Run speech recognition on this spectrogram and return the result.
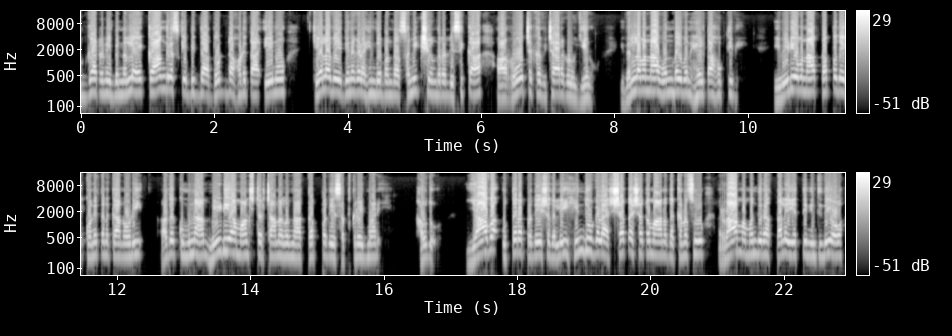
ಉದ್ಘಾಟನೆ ಬೆನ್ನಲ್ಲೇ ಕಾಂಗ್ರೆಸ್ಗೆ ಬಿದ್ದ ದೊಡ್ಡ ಹೊಡೆತ ಏನು? ಕೆಲವೇ ದಿನಗಳ ಹಿಂದೆ ಬಂದ ಸಮೀಕ್ಷೆಯೊಂದರಲ್ಲಿ ಸಿಕ್ಕ ಆ ರೋಚಕ ವಿಚಾರಗಳು ಏನು? ಇವೆಲ್ಲವನ್ನ ಒನ್ ಬೈ ಒನ್ ಹೇಳ್ತಾ ಹೋಗ್ತೀವಿ. ಈ ವಿಡಿಯೋವನ್ನ ತಪ್ಪದೆ ಕೊನೆ ತನಕ ನೋಡಿ, ಅದಕ್ಕೂ ಮುನ್ನ ಮೀಡಿಯಾ ಮಾನ್ಸ್ಟರ್ ಚಾನಲ್ ಅನ್ನ ತಪ್ಪದೆ ಸಬ್ಸ್ಕ್ರೈಬ್ ಮಾಡಿ. ಹೌದು ಯಾವ ಉತ್ತರ ಪ್ರದೇಶದಲ್ಲಿ ಹಿಂದೂಗಳ ಶತಶತಮಾನದ ಕನಸು ರಾಮ ಮಂದಿರ ತಲೆ ಎತ್ತಿ ನಿಂತಿದೆಯೋ,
